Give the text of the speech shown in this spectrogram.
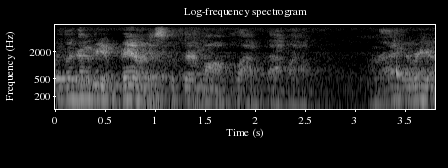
And they're going to be embarrassed if their mom clapped that loud. All right, here we go.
